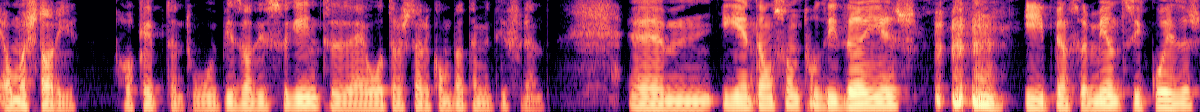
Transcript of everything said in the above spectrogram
é uma história ok? Portanto, o episódio seguinte é outra história completamente diferente. Um, e então são tudo ideias e pensamentos e coisas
